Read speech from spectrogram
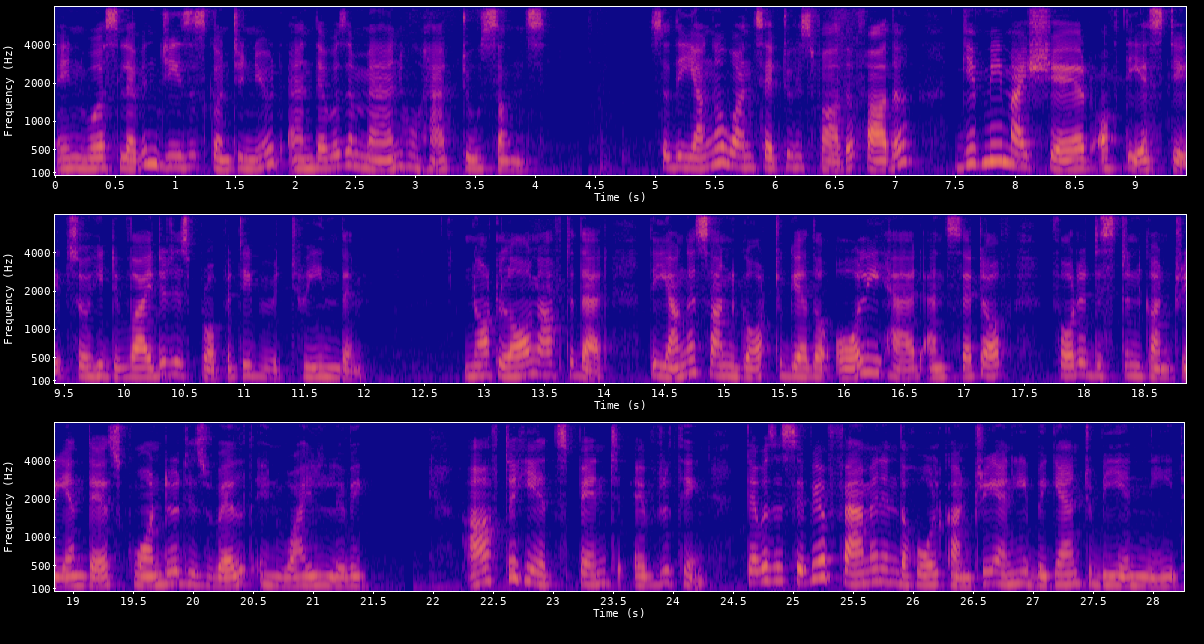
in verse 11 Jesus continued, And there was a man who had two sons. So the younger one said to his father, Father, Give me my share of the estate. So he divided his property between them. Not long after that, the younger son got together all he had and set off for a distant country and there squandered his wealth in wild living. After he had spent everything, there was a severe famine in the whole country and he began to be in need.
